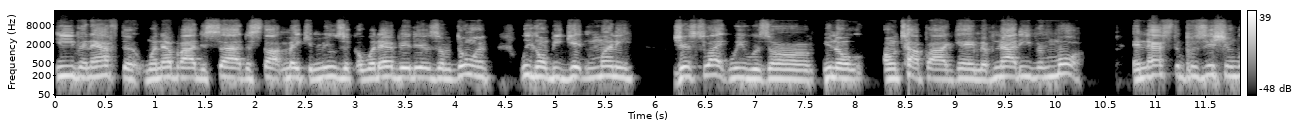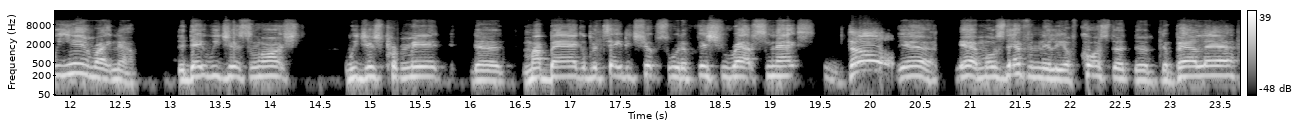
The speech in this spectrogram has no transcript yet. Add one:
even after, whenever I decide to start making music or whatever it is I'm doing, we're going to be getting money just like we was on, you know, on top of our game, if not even more. And that's the position we in right now. The day we just launched, we just premiered the my bag of potato chips with official rap snacks. Dope. Yeah, yeah, most definitely. Of course, the the the Belaire,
